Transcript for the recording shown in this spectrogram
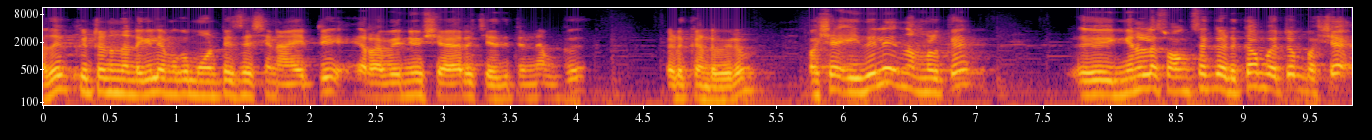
അത് കിട്ടണമെന്നുണ്ടെങ്കിൽ നമുക്ക് മോണിറ്റൈസേഷൻ ആയിട്ട് റവന്യൂ ഷെയർ ചെയ്തിട്ട് തന്നെ നമുക്ക് എടുക്കേണ്ടി വരും. പക്ഷെ ഇതിൽ നമ്മൾക്ക് ഇങ്ങനെയുള്ള സോങ്സ് ഒക്കെ എടുക്കാൻ പറ്റും. പക്ഷെ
